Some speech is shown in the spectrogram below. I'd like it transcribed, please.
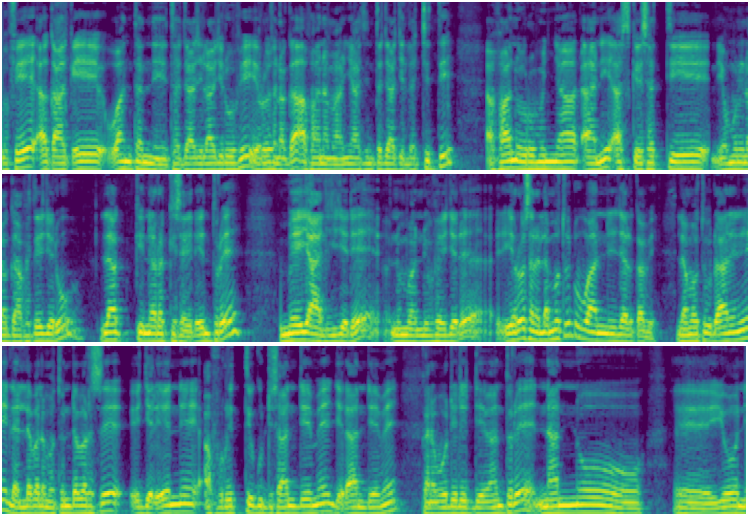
dhufee aqaaqee wanta tajaajilaa jiruu fi yeroo sana gaa afaan amaariyyaatiin tajaajilachitti afaan oromiyaadhaan as keessatti yommuu na gaafatee jedhu lakki na rakkisa jedheen ture mee yaalii jedhee numa dhufee jedhee yeroo sana lamatu duwwaan jalqabe lamatuudhaan lallaba lamatuun dabarsee jedheen afuritti guddisaan deeme jedhaan deeme kana booddee deddeebi'aan ture naannoo yoon.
